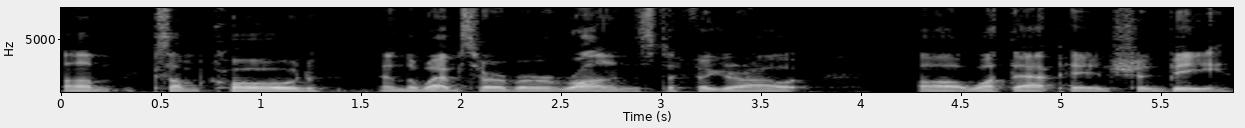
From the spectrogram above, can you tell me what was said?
Um, some code and the web server runs to figure out uh, what that page should be.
